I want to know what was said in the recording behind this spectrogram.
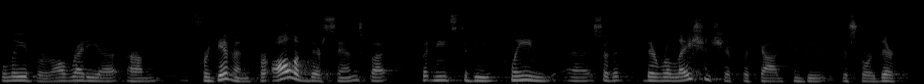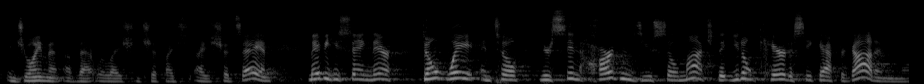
believer, already a, um, forgiven for all of their sins, but, but needs to be cleaned uh, so that their relationship with God can be restored, their enjoyment of that relationship, I, I should say. And maybe he's saying there, don't wait until your sin hardens you so much that you don't care to seek after God anymore.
